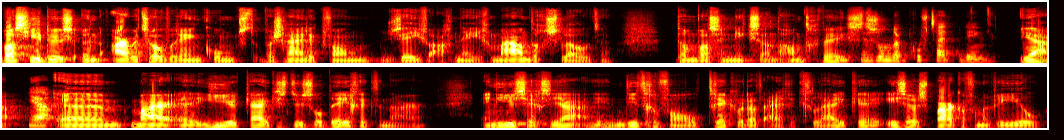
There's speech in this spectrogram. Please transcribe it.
was hier dus een arbeidsovereenkomst waarschijnlijk van 7, 8, 9 maanden gesloten, dan was er niks aan de hand geweest. Zonder proeftijdbeding. Ja, Ja. ehm, maar eh, hier kijken ze dus wel degelijk ernaar. En hier zeggen ze, ja, in dit geval trekken we dat eigenlijk gelijk. Hè? Is er sprake van een reëel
